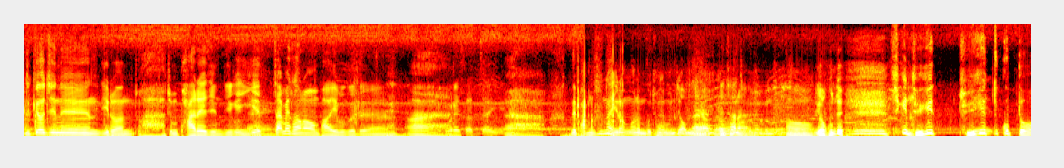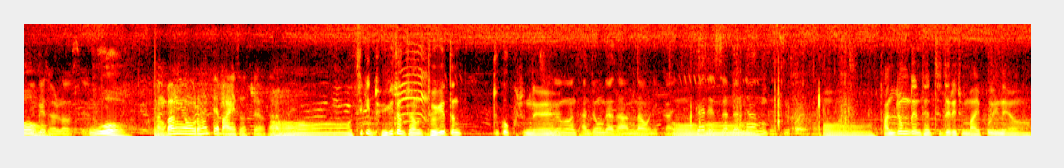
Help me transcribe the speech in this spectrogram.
느껴지는 이런 와, 좀 바래진 이게 이게 네. 짬에서 나온 바이브거든. 아, 오래 썼죠 이게. 야. 근데 방수나 이런 거는 뭐 전혀 문제 없나요? 네, 괜찮아요. 전혀 문제 없어요. 어, 야 근데 치킨 되게 되게 이게- 두껍다. 되게 잘 나왔어요. 우와. 방방용으로 한때 많이 썼어요. 사람들이. 아, 치킨 되게 짱짱, 되게 뜬 두껍고 좋네. 지금은 단종돼서 안 나오니까 어. 꽤 됐어요. 몇 년 됐을 거예요. 어, 단종된 텐트들이 좀 많이 보이네요.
